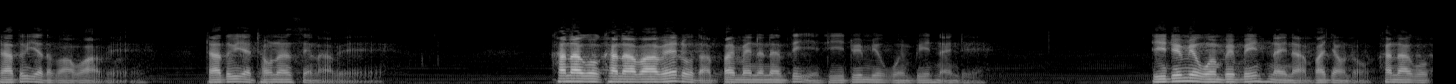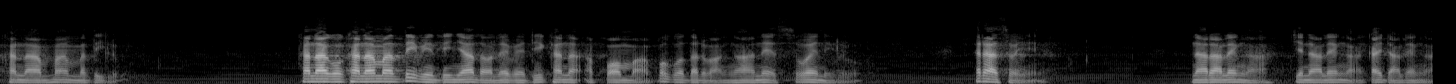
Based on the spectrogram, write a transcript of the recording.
ဒါသူ့ရဲ့တဘာဝပဲဒါသူရဲ့ထုံးတမ်းစင်လာပဲခန္ဓာကိုခန္ဓာပါပဲလို့သာပိုင်ပိုင်နဲ့နဲ့သိရင်ဒီတွေးမျိုးဝင်ပေးနိုင်တယ်ဒီတွေးမျိုးဝင်ပေးပေးနိုင်တာဘာကြောင့်တော့ခန္ဓာကိုခန္ဓာမှမသိလို့ခန္ဓာကိုခန္ဓာမှသိပြင်သိ냐တော့လည်းပဲဒီခန္ဓာအပေါ်မှာပုဂ္ဂိုလ်တ attva ငါနဲ့စွဲနေလို့ အဲ့ဒါဆိုရင်နာတာလဲငါကျင်တာလဲငါကြိုက်တာလဲငါ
